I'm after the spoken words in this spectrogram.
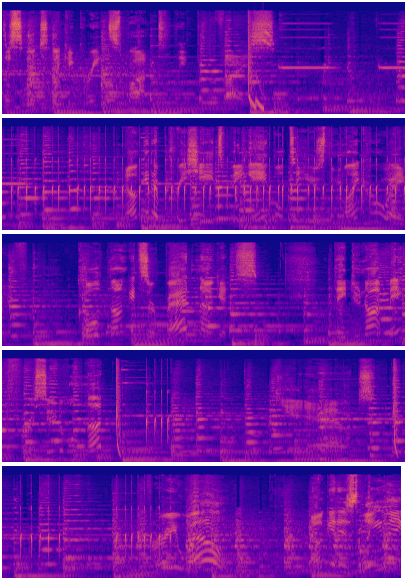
This looks like a great spot to leave the device. Nugget appreciates being able to use the microwave. Cold nuggets are bad nuggets. They do not make for a suitable nut. Is leaving.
